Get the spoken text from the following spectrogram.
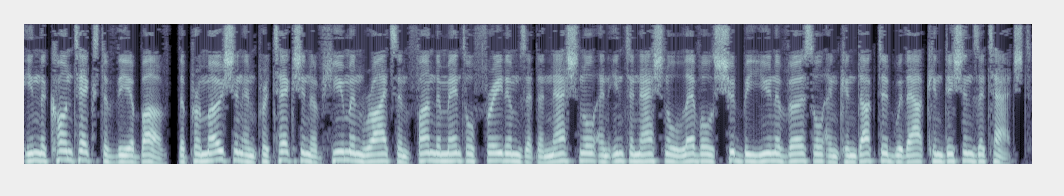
In the context of the above, the promotion and protection of human rights and fundamental freedoms at the national and international levels should be universal and conducted without conditions attached.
